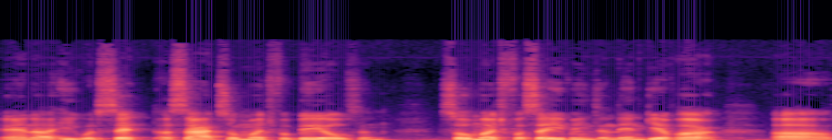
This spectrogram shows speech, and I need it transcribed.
and uh, he would set aside so much for bills and so much for savings and then give her uh,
